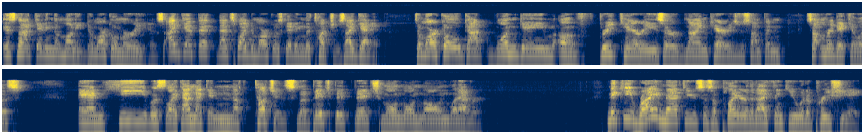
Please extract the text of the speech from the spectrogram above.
is not getting the money. DeMarco Murray is. I get that that's why DeMarco's getting the touches. I get it. DeMarco got one game of three carries or nine carries or something, something ridiculous. And he was like, I'm not getting enough touches. But bitch, bitch, bitch, moan, moan, moan, whatever. Nikki, Ryan Mathews is a player that I think you would appreciate.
